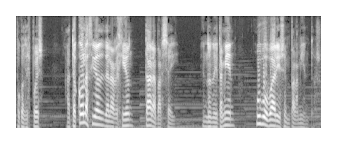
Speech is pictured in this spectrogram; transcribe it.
Poco después, atacó la ciudad de la región Tara Barsey, en donde también hubo varios empalamientos.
